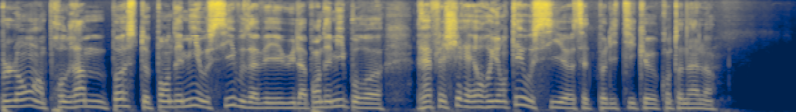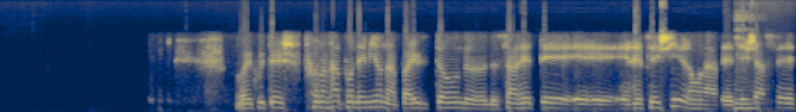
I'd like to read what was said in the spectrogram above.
plan, un programme post-pandémie aussi? Vous avez eu la pandémie pour réfléchir et orienter aussi cette politique cantonale? Bon, écoutez, pendant la pandémie, on n'a pas eu le temps de, s'arrêter et, réfléchir. On l'avait mhm. déjà fait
